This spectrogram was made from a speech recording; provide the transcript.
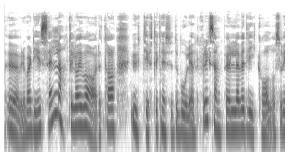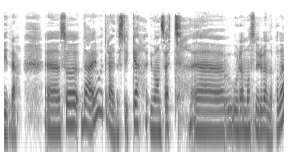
øvrige verdier selv da, til å ivareta utgifter knyttet til boligen, f.eks. vedlikehold osv. Så, videre. så det er jo et regnestykke uansett hvordan man snur og vender på det.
